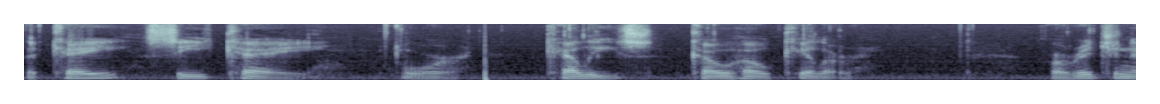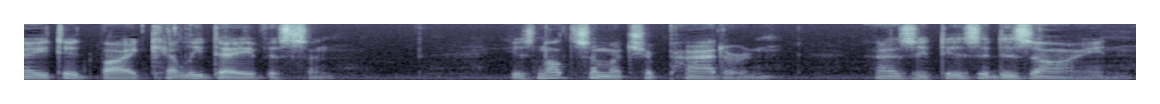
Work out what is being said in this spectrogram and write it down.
The KCK, or Kelly's Coho Killer, originated by Kelly Davison, is not so much a pattern as it is a design.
